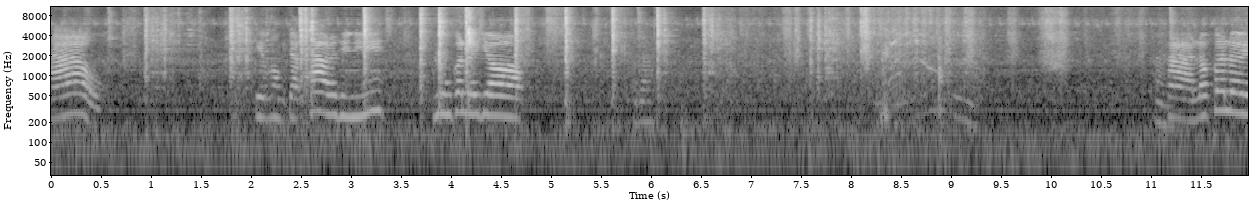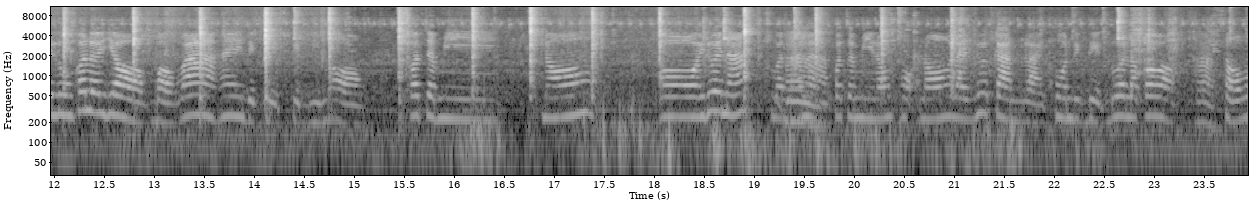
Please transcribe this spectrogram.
ข้าว เก็บออกจากข้าวแล้วทีนี้ ลุงก็เลยหยอกค่ะ แล้วก็เลยลุงก็เลยหยอกบอกว่าให้เด็กๆเก็บหินออก ก็จะมีน้อง พลอยด้วยนะ วันนั้นอะก็จะมีน้องพอน้องอะไรด้วยกันหลายคนเด็ก ๆ ด้วยแล้วก็ค่ะสว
